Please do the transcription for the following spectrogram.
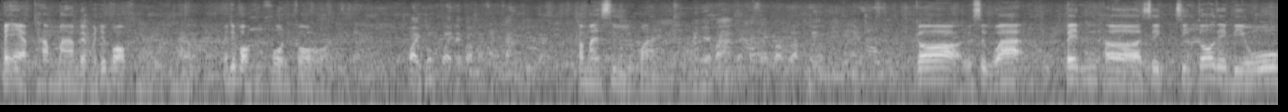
ไปแอบทำมาแบบไม่ได้บอกใครครับ ไม่ได้บอกทุกคนก่อน ปล่อยเพิ่งปล่อยได้ประมาณสักสามสี่วันประมาณ 4 วันครับเป็นไงบ้างกับกระแสตอบรับเพลงนี้นิวก็รู้สึกว่าเป็นเอ่อซิงซิงเกิลเดบิวต์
